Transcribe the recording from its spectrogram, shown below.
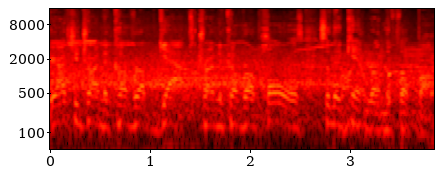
you're actually trying to cover up gaps, trying to cover up holes so they can't run the football.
